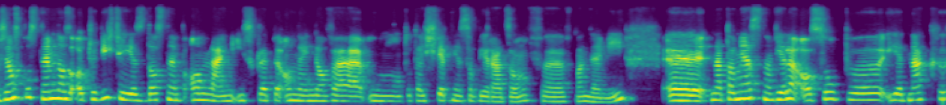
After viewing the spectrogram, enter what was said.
W związku z tym, no, oczywiście jest dostęp online i sklepy online nowe tutaj świetnie sobie radzą w, w pandemii. Natomiast no, wiele osób jednak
